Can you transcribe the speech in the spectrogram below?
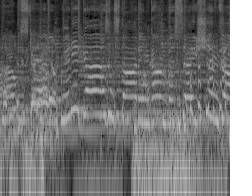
I was scared of pretty girls and starting conversations.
